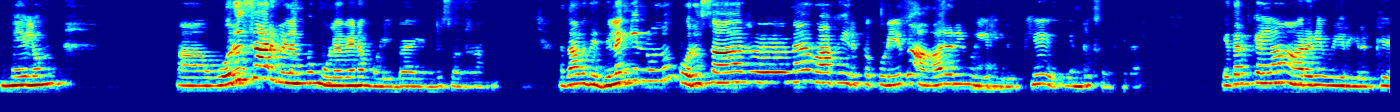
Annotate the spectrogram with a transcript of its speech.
மேலும் ஒரு சார் விலங்கும் உளவென மொழிப என்று சொல்றாங்க. அதாவது விலங்கினுள்ளும் ஒரு சாரணவாக இருக்கக்கூடியது ஆறறிவு உயிர் இருக்கு என்று சொல்கிறார். எதற்கெல்லாம் ஆறறிவு உயிர் இருக்கு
